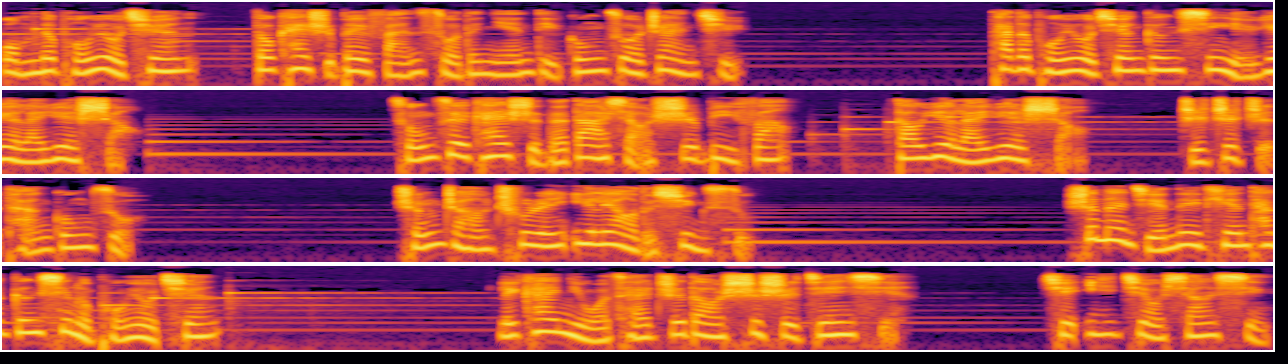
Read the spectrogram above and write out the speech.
我们的朋友圈都开始被繁琐的年底工作占据，他的朋友圈更新也越来越少。从最开始的大小事必发，到越来越少，直至只谈工作，成长出人意料的迅速。圣诞节那天，他更新了朋友圈：“离开你，我才知道世事艰险，却依旧相信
